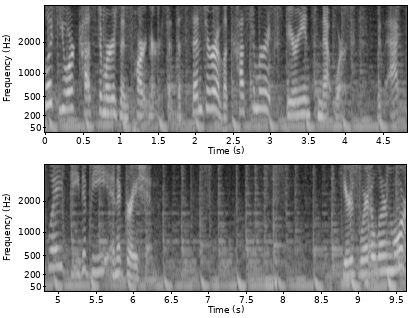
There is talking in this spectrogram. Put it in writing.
Put your customers and partners at the center of a customer experience network with Axway B2B integration. Here's where to learn more.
